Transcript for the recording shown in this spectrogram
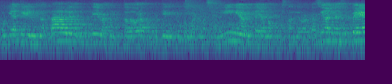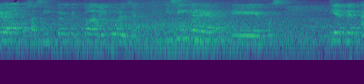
Porque ya tienen una tablet, porque tienen la computadora, porque tienen que tomar clase en línea, ahorita ya no están de vacaciones, pero, o sea, sí creo que toda la influencia. Y sin querer, eh, pues tienden a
